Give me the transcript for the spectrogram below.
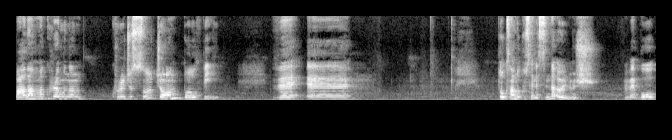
Bağlanma kuramının kurucusu John Bowlby ve e, 99 senesinde ölmüş ve bu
